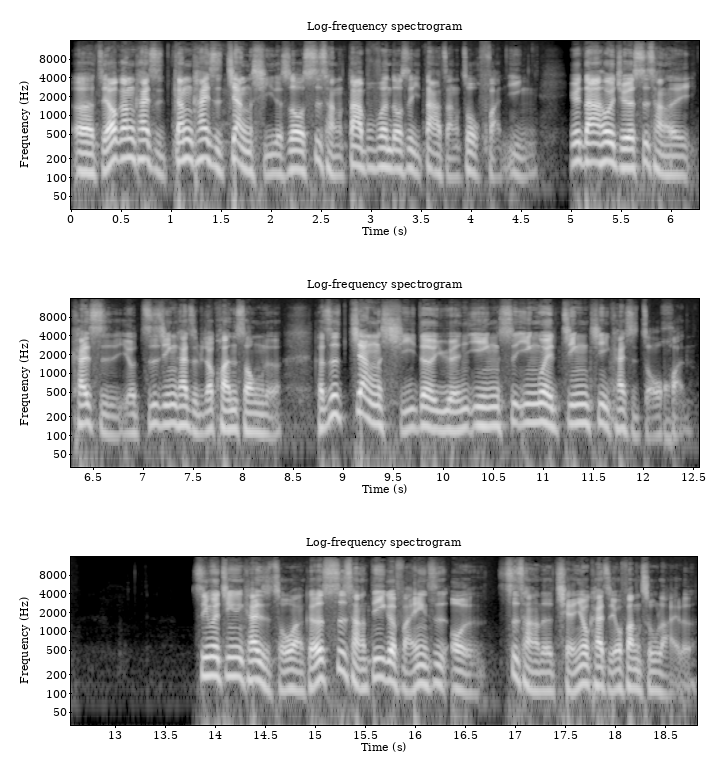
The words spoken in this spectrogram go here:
呃，只要刚开始刚开始降息的时候，市场大部分都是以大涨做反应，因为大家会觉得市场的开始有资金开始比较宽松了。可是降息的原因是因为经济开始走缓，是因为经济开始走缓，可是市场第一个反应是哦。市场的钱又开始又放出来了，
